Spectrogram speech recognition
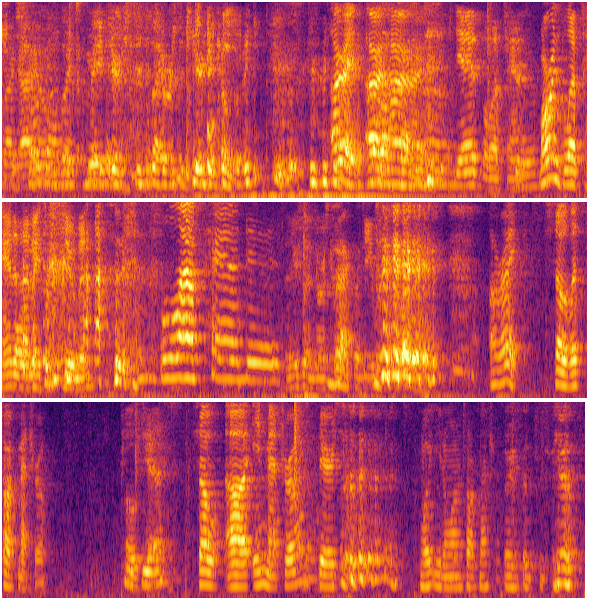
by a Pathetic. guy So who owns like a major cybersecurity company. All right, It's all the right, all left right. hand. Um, yeah, it's the left hand. Martin's left-handed. That makes him stupid. Left-handed. They usually endorse Exactly. like D-list celebrities. All right. So let's talk Metro. PCS. So uh, in Metro, there's. A... what you don't want to talk Metro? No, you said PCS.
